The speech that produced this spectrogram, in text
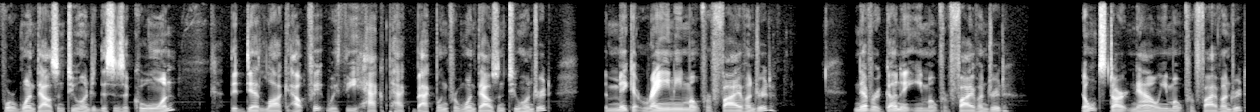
for 1200 this is a cool one the Deadlock outfit with the Hack Pack back bling for 1,200. The Make It Rain emote for 500. Never Gonna emote for 500. Don't Start Now emote for 500.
